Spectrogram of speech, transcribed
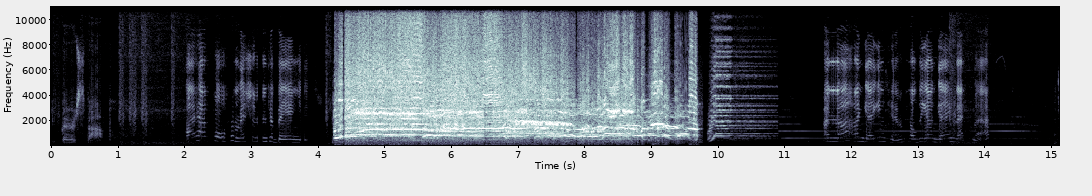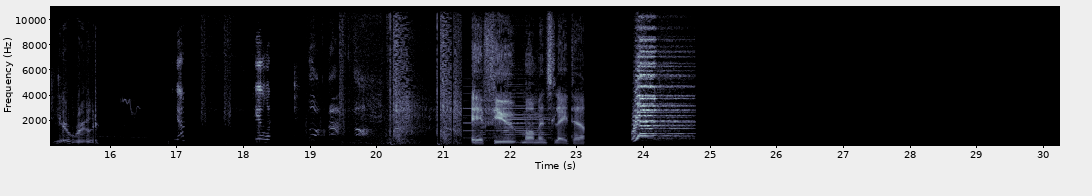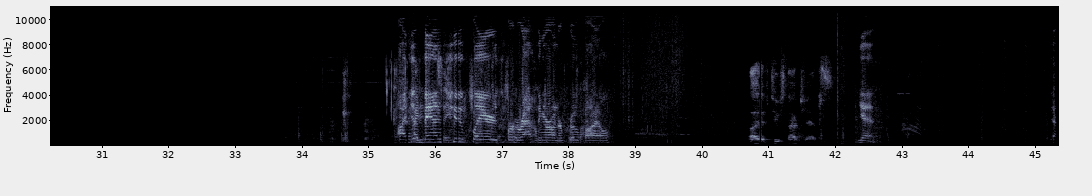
You better stop. I have full permission to ban you. Deal with. A few moments later. I just didn't banned two players for harassing her on her profile. I have two Snapchats. Yes.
